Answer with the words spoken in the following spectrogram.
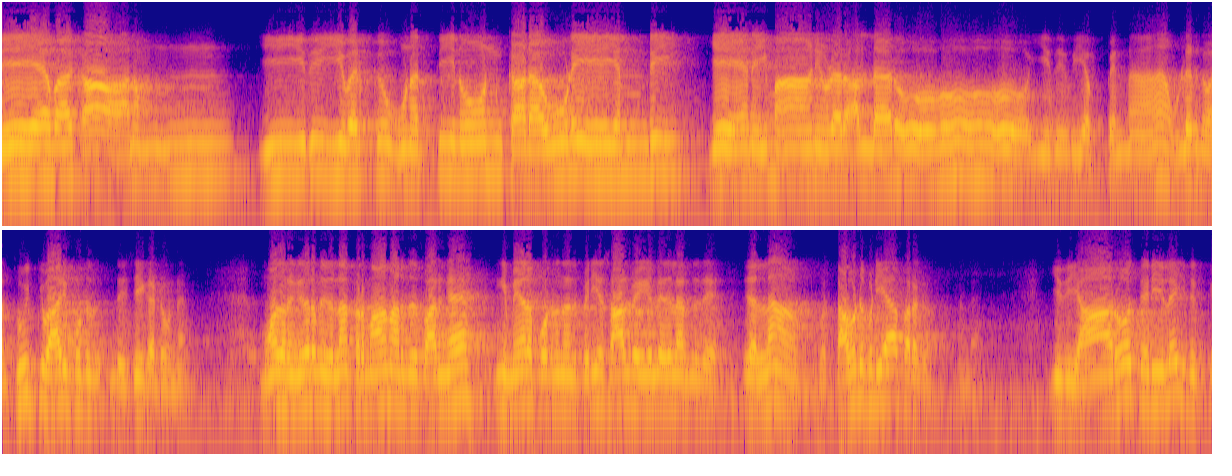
தேவகானம் ஈது இவர்க்கு உணர்த்தினோன் கடவுளே என்று ஏனை மானியுடர் அல்லரோ? இது வியப்பென்னா உள்ள இருந்தவன் தூக்கி வாரி போட்டுது இந்த இசையை கேட்ட உடனே. மோதிரம் கிதரம் இதெல்லாம் பிரமாதமா இருந்தது பாருங்க. இங்க மேல போட்டிருந்த அந்த பெரிய சால்வைகள் இதெல்லாம் இருந்தது. இதெல்லாம் தவிடுபடியா பறக்குது. இது யாரோ தெரியல இதுக்கு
